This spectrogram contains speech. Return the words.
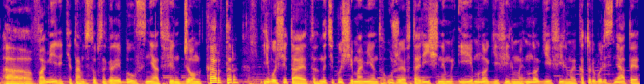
а, в Америке, там, где, собственно говоря, и был снят фильм «Джон Картер». Его считают на текущий момент уже вторичным, и многие фильмы, многие фильмы, которые были сняты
